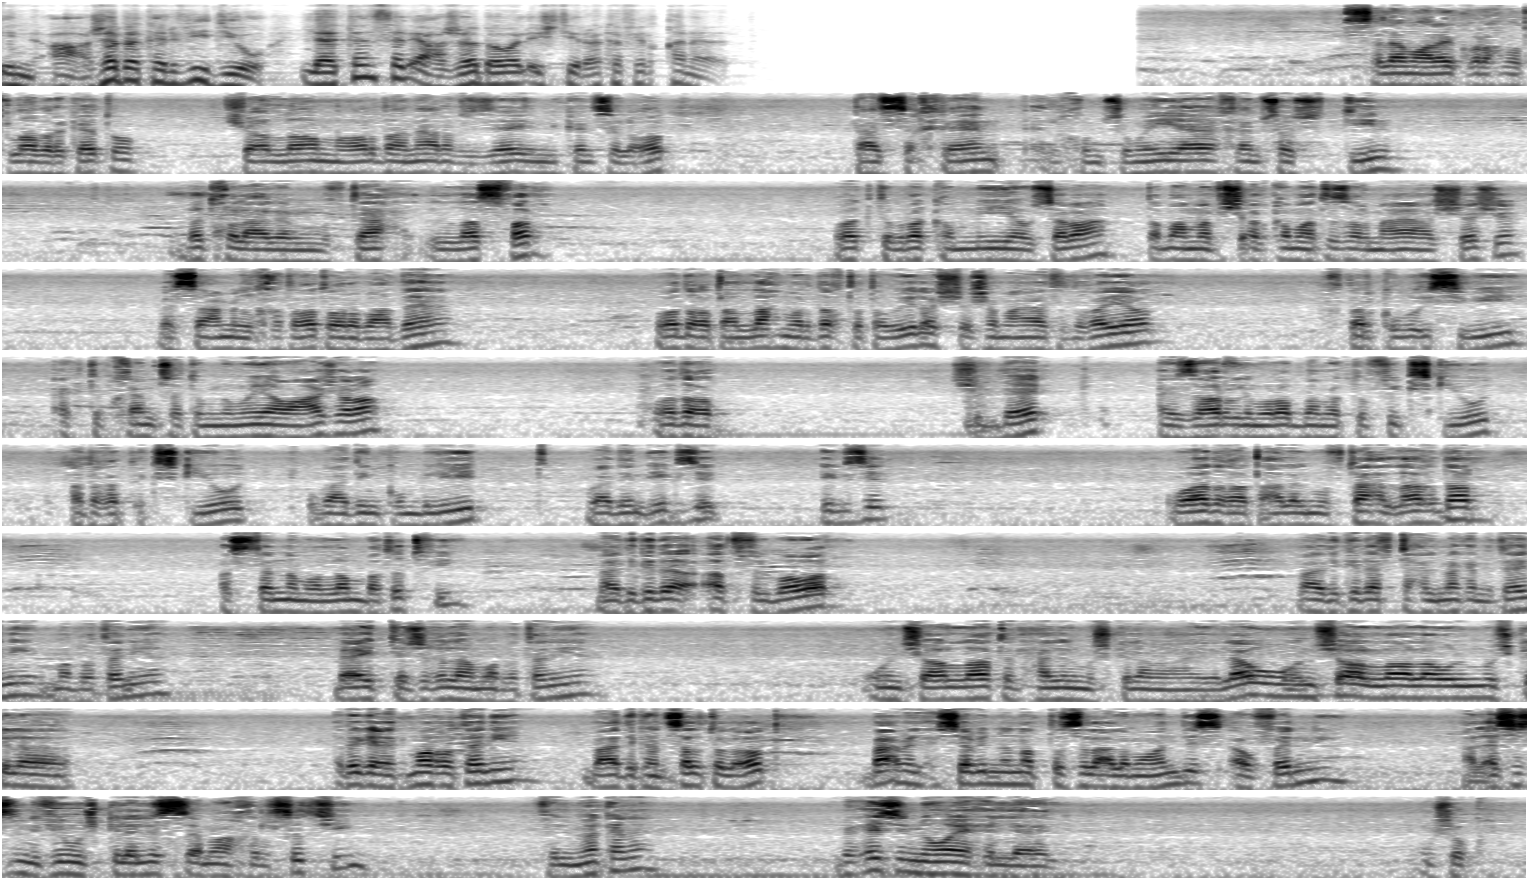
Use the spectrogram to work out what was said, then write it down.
إن أعجبك الفيديو لا تنسى الإعجاب والاشتراك في القناة. السلام عليكم ورحمة الله وبركاته. إن شاء الله النهاردة هنعرف إزاي نكنسل العطل بتاع السخان ال 565 بدخل على المفتاح الأصفر واكتب رقم 107 طبعا ما فيش أرقام هتظهر معايا على الشاشة بس أعمل الخطوات ورا بعضها. واضغط على الأحمر ضغطة طويلة الشاشة معايا هتتغير. اختار copy SP اكتب خمسة تمنمية وعشرة. واضغط شباك هيظهر لي مربع مكتوب فيه execute أضغط execute وبعدين complete وبعدين exit exit وأضغط على المفتاح الأخضر. أستنى ما اللمبة تطفي. بعد كده أطفي ال power. بعد كده أفتح المكنة تاني مرة تانية. بعيد تشغيلها مرة تانية. وإن شاء الله تنحل المشكلة معايا. لو إن شاء الله لو المشكلة رجعت مرة تانية بعد كنسلت العطل بعمل حسابي إن أنا أتصل على مهندس أو فني على أساس إن في مشكلة لسه ما خلصتش في المكنة بحيث إن هو يحلها لي. وشكرا.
